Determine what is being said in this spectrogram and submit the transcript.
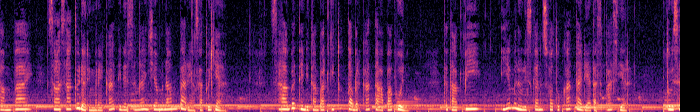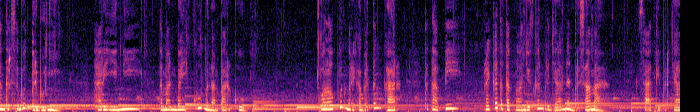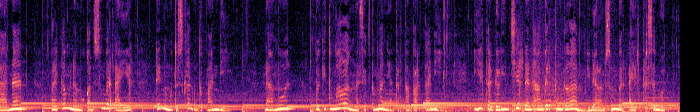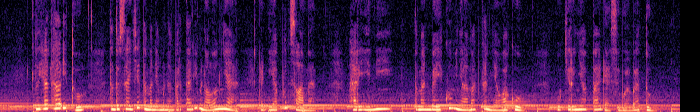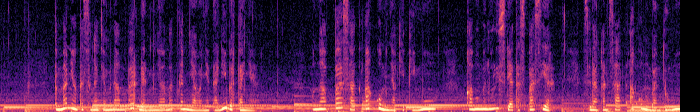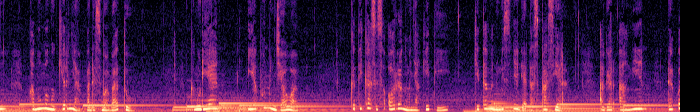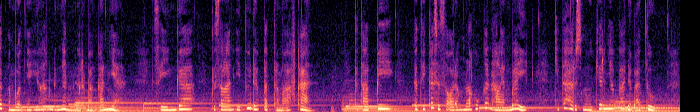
sampai salah satu dari mereka tidak sengaja menampar yang satunya. Sahabat yang ditampar itu tak berkata apa pun, tetapi ia menuliskan suatu kata di atas pasir. Tulisan tersebut berbunyi, "Hari ini teman baikku menamparku." Walaupun mereka bertengkar, tetapi mereka tetap melanjutkan perjalanan bersama. Saat di perjalanan, mereka menemukan sumber air dan memutuskan untuk mandi. Namun, begitu malang nasib teman yang tertampar tadi ia tergelincir dan hampir tenggelam di dalam sumber air tersebut. Melihat hal itu, tentu saja teman yang menampar tadi menolongnya, dan ia pun selamat. Hari ini, teman baikku menyelamatkan nyawaku, ukirnya pada sebuah batu. Teman yang tak sengaja menampar dan menyelamatkan nyawanya tadi bertanya, "Mengapa saat aku menyakitimu, kamu menulis di atas pasir?" Sedangkan saat aku membantumu, kamu mengukirnya pada sebuah batu. Kemudian ia pun menjawab, "Ketika seseorang menyakiti, kita menulisnya di atas pasir agar angin dapat membuatnya hilang dengan menerbangkannya, sehingga kesalahan itu dapat termaafkan. Tetapi ketika seseorang melakukan hal yang baik, kita harus mengukirnya pada batu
